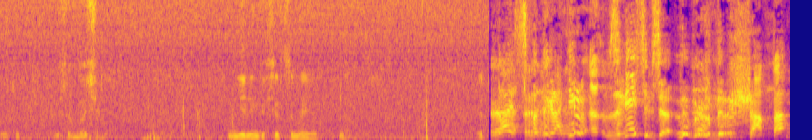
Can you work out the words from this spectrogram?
Вот тут присобачили. Неделенько в сердце мое. Давай сфотографируем, э, взвесимся на брудершафт, а?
